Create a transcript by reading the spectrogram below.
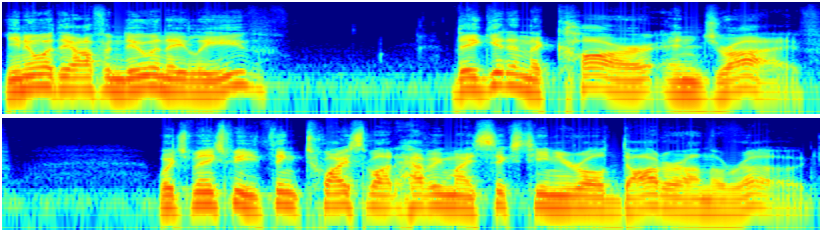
You know what they often do when they leave? They get in the car and drive, which makes me think twice about having my 16 year old daughter on the road.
